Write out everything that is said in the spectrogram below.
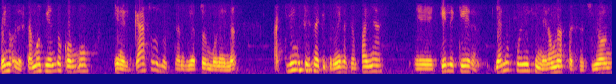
Bueno, estamos viendo cómo en el caso de los candidatos de Morena, a 15 días que termine la campaña, eh, ¿qué le queda? Ya no puede generar una percepción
